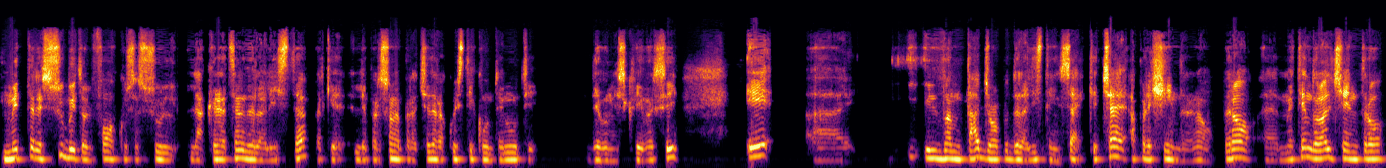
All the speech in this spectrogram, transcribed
mettere subito il focus sulla creazione della lista, perché le persone per accedere a questi contenuti devono iscriversi, e eh, il vantaggio proprio della lista in sé, che c'è a prescindere, no? però eh, mettendola al centro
